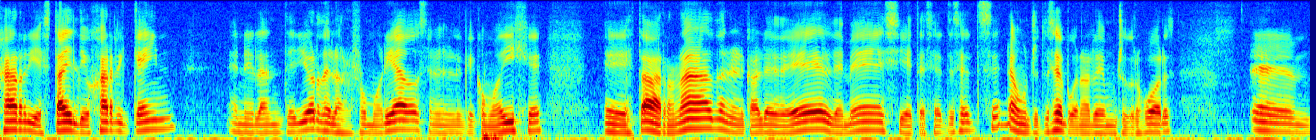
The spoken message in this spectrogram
Harry Style, de Harry Kane, en el anterior de los rumoreados, en el que, como dije, eh, estaba Ronaldo, en el que hablé de él, de Messi, etc, etc, etc. No mucho etc, porque no hablé de muchos otros jugadores. Eh,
